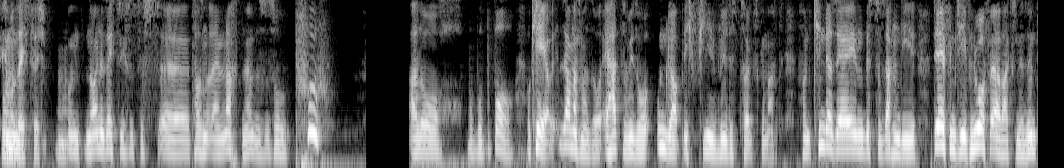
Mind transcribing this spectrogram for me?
67. Und, ja. und 69 ist das äh, 1001 Nacht, ne? Das ist so, puh. Also, Okay, sagen wir es mal so. Er hat sowieso unglaublich viel wildes Zeugs gemacht. Von Kinderserien bis zu Sachen, die definitiv nur für Erwachsene sind.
